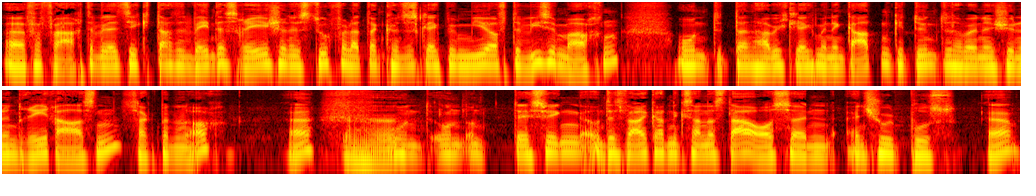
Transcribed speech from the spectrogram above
äh, verfrachtet, weil er sich gedacht hat, wenn das Reh schon jetzt Durchfall hat, dann können sie es gleich bei mir auf der Wiese machen. Und dann habe ich gleich meinen Garten gedüngt und habe einen schönen Rehrasen, sagt man dann auch. Ja? Und, und, und deswegen, und es war gerade nichts anderes da, außer ein, ein Schulbus. Ja?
